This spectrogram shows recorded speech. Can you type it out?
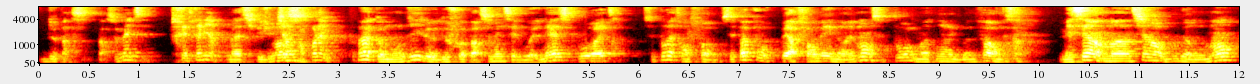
deux par, par semaine, c'est très très bien. Bah, typiquement, tu tiens sans problème. comme on dit, le deux fois par semaine, c'est le wellness pour être, c'est pour être en forme. C'est pas pour performer énormément, c'est pour maintenir une bonne forme. C'est ça. Mais c'est un maintien au bout d'un moment.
